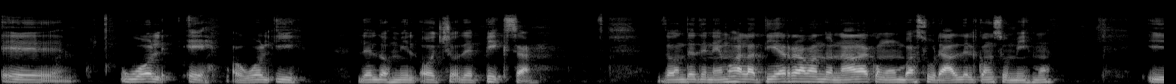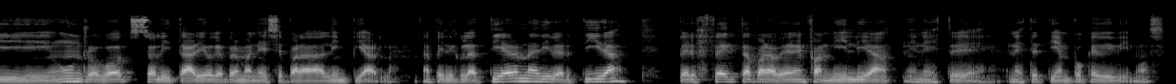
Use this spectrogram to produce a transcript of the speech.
eh, Wall-E o Wall-E del 2008 de Pixar donde tenemos a la Tierra abandonada como un basural del consumismo y un robot solitario que permanece para limpiarla. Una película tierna y divertida, perfecta para ver en familia en este, en este tiempo que vivimos.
